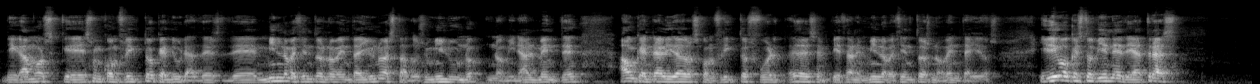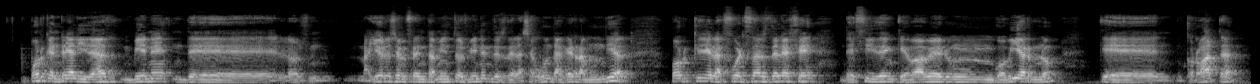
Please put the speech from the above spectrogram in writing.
digamos que es un conflicto que dura desde 1991 hasta 2001, nominalmente, aunque en realidad los conflictos fuertes empiezan en 1992. Y digo que esto viene de atrás, porque en realidad viene de los mayores enfrentamientos vienen desde la Segunda Guerra Mundial, porque las fuerzas del eje deciden que va a haber un gobierno que croata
